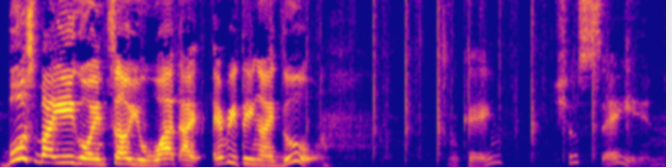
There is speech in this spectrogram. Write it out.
boost my ego and tell you what I everything I do. Okay? Just saying.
